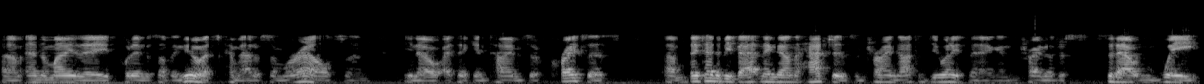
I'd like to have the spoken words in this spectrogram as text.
um, and the money they put into something new has to come out of somewhere else. And you know, I think in times of crisis, um, they tend to be battening down the hatches and trying not to do anything and trying to just sit out and wait,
